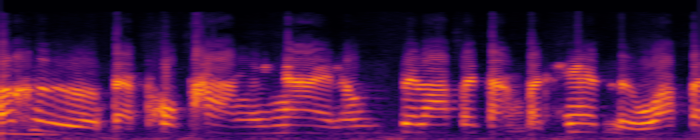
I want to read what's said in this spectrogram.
ก็คือแบบพกพาง่ายๆ แล้วเวลาไปต่างประเทศหรือว่าไป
